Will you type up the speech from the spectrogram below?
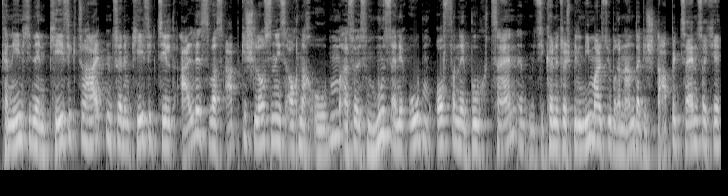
Kaninchen im Käfig zu halten. Zu einem Käfig zählt alles, was abgeschlossen ist, auch nach oben. Also es muss eine oben offene Bucht sein. Sie können zum Beispiel niemals übereinander gestapelt sein, solche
